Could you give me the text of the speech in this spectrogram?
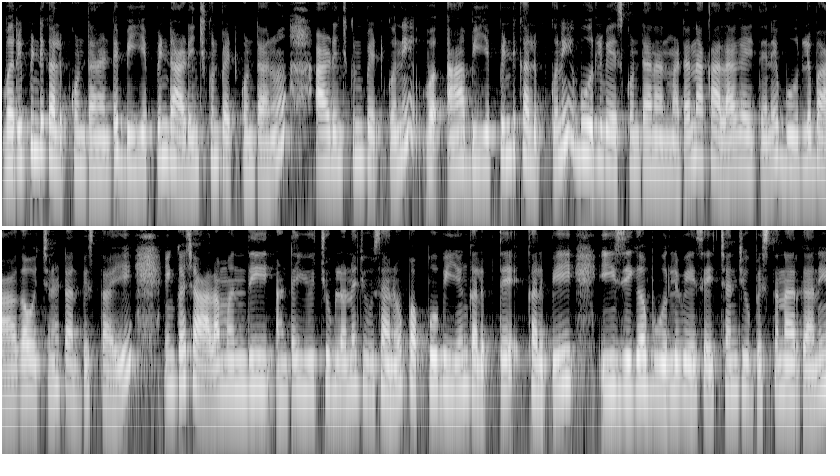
వరిపిండి కలుపుకుంటానంటే బియ్యపిండి ఆడించుకుని పెట్టుకుంటాను. ఆడించుకుని పెట్టుకొని ఆ బియ్యపిండి కలుపుకొని బూర్లు వేసుకుంటాను అనమాట నాకు అలాగైతేనే బూర్లు బాగా వచ్చినట్టు అనిపిస్తాయి. ఇంకా చాలామంది అంటే యూట్యూబ్లోనే చూశాను పప్పు బియ్యం కలిపితే కలిపి ఈజీగా బూర్లు వేసేయచ్చు అని చూపిస్తున్నారు కానీ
